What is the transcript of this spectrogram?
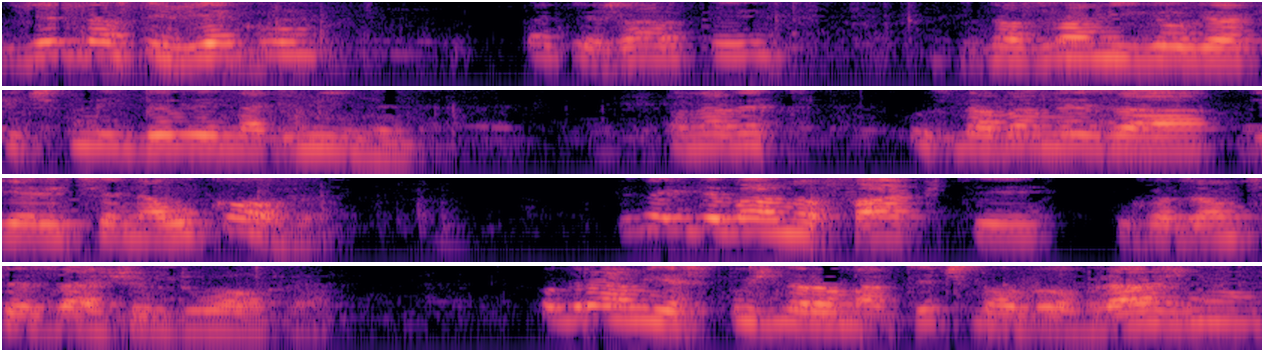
W XIX wieku takie żarty z nazwami geograficznymi były nagminne, a nawet uznawane za wielce naukowe. Wynajdowano fakty uchodzące za źródłowe. Pod ramię z późno-romantyczną wyobraźnią,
